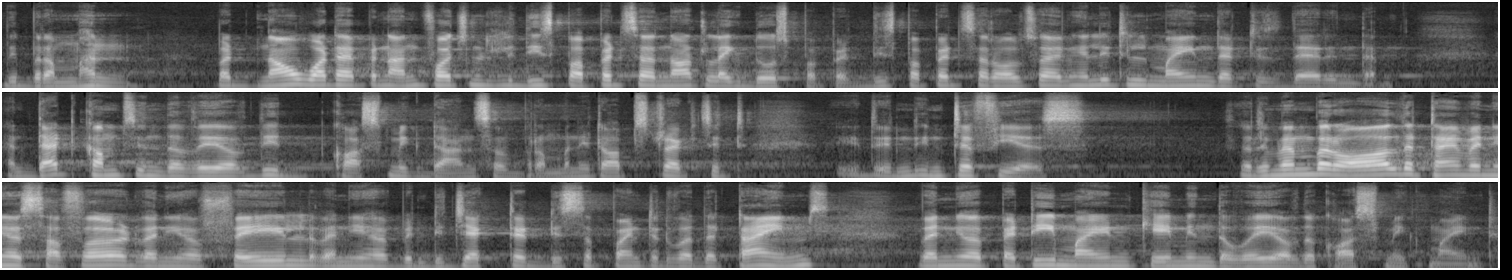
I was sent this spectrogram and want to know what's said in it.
the Brahman. But now what happened? Unfortunately, these puppets are not like those puppets. These puppets are also having a little mind that is there in them. And that comes in the way of the cosmic dance of Brahman. It obstructs, it, it interferes. So remember all the time when you have suffered, when you have failed, when you have been dejected, disappointed were the times when your petty mind came in the way of the cosmic mind.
